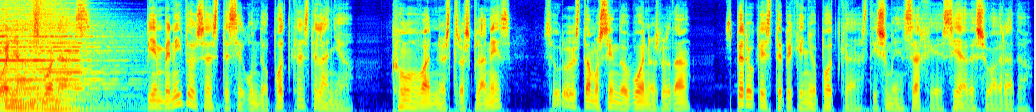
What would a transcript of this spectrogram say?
Buenas, buenas. Bienvenidos a este segundo podcast del año. ¿Cómo van nuestros planes? Seguro que estamos siendo buenos, ¿verdad? Espero que este pequeño podcast y su mensaje sea de su agrado.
